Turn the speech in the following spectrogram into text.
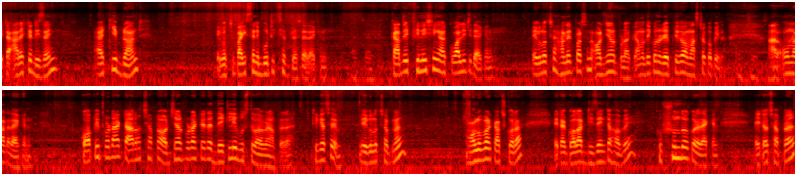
এটা আরেকটা ডিজাইন একই ব্র্যান্ড এগুলো হচ্ছে পাকিস্তানি বুটিক্সের ড্রেস দেখেন। কাজের ফিনিশিং আর কোয়ালিটি দেখেন এগুলো হচ্ছে হান্ড্রেড পার্সেন্ট অরিজিনাল প্রোডাক্ট আমাদের কোনো রেপ্লিকা বা মাস্টার কপি না। আর ওনারা দেখেন কপি প্রোডাক্ট আর হচ্ছে আপনার অরিজিনাল প্রোডাক্ট এটা দেখলেই বুঝতে পারবেন আপনারা। ঠিক আছে? এগুলো হচ্ছে আপনার অল ওভার কাজ করা। এটা গলার ডিজাইনটা হবে। খুব সুন্দর করে দেখেন। এটা হচ্ছে আপনার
